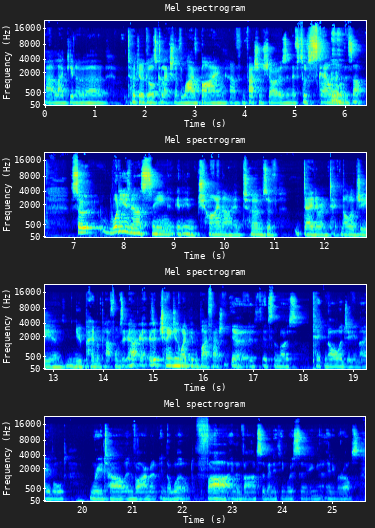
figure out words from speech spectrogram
uh, like you know. Uh, Tokyo Girls collection of live buying uh, from fashion shows, and they've sort of scaled all of this up. So, what are you now seeing in, in China in terms of data and technology and new payment platforms? Is it changing the way people buy fashion? Yeah, it's, it's the most technology enabled retail environment in the world, far in advance of anything we're seeing anywhere else.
